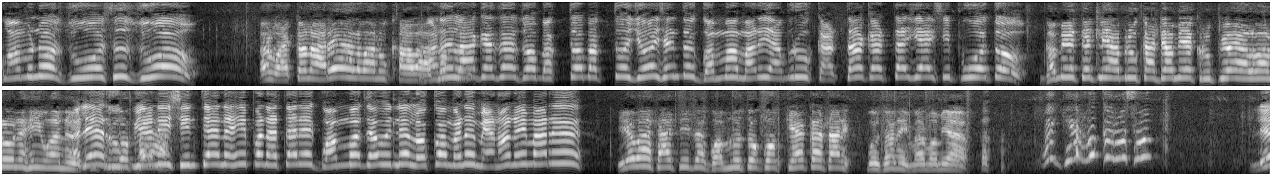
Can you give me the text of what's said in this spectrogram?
ગામનો જુઓ છે જુઓ. અરે વાયકલ આરે હલવાનું ખાવા. મને લાગે છે જો બકતો બકતો જોઈ છે ને તો ગમમાં મારી આબરૂ કાઢતા કાઢતા જાય છે ફુવો તો. ગમે તેટલી આબરૂ કાઢે અમે એક રૂપિયો હાલવાનો નહીં. અલે કીધું રૂપિયાની ચિંતા નહીં પણ અત્યારે ગામમાં જવું એટલે લોકો મને મેનો નહીં મારે. એ વાત સાચી છે ગમનું તો કોઈ કે કા તારે? બોલશો નહીં મારી મમ્મી આવ્યો લે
